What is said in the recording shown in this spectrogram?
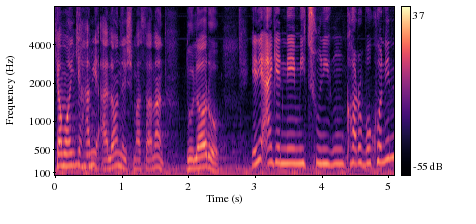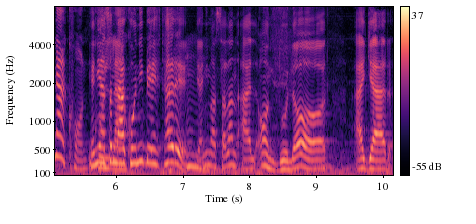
کما اینکه همین الانش مثلا دلار رو یعنی اگه نمی‌تونی اون کارو بکنی نکن. یعنی اصلا نکنی بهتره. یعنی مثلا الان دلار اگر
